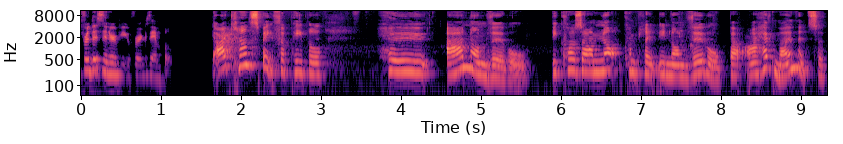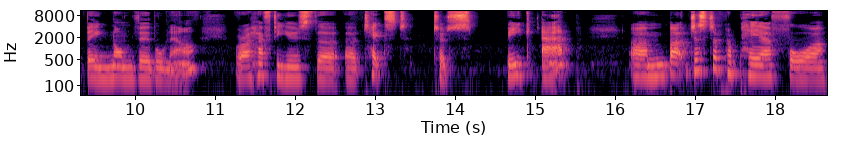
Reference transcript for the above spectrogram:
for this interview, for example? I can't speak for people who are nonverbal because I'm not completely nonverbal, but I have moments of being nonverbal now where I have to use the uh, text to speak app. Um, but just to prepare for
